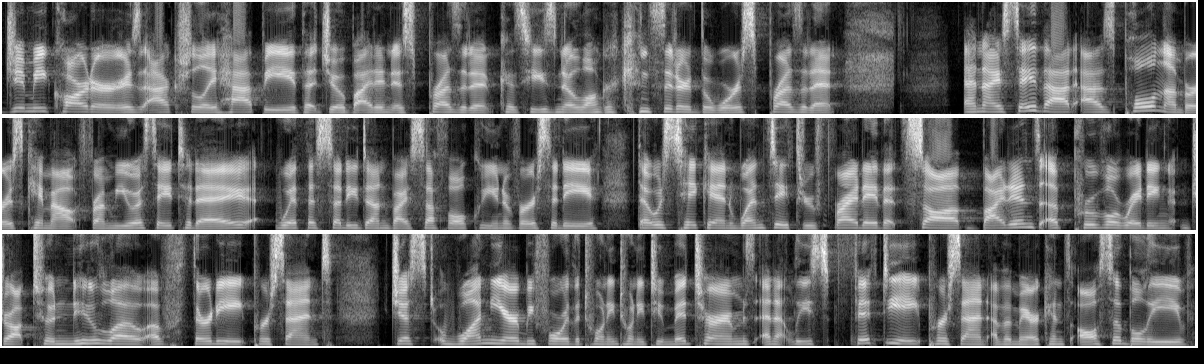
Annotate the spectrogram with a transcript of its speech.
Jimmy Carter is actually happy that Joe Biden is president because he's no longer considered the worst president. And I say that as poll numbers came out from USA Today with a study done by Suffolk University that was taken Wednesday through Friday that saw Biden's approval rating drop to a new low of 38% just one year before the 2022 midterms. And at least 58% of Americans also believe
